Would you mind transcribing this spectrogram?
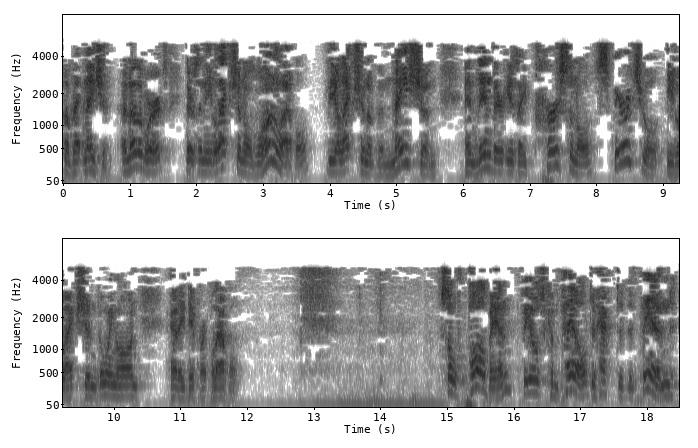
of that nation. In other words, there's an election on one level, the election of the nation, and then there is a personal spiritual election going on at a different level. So Paul then feels compelled to have to defend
